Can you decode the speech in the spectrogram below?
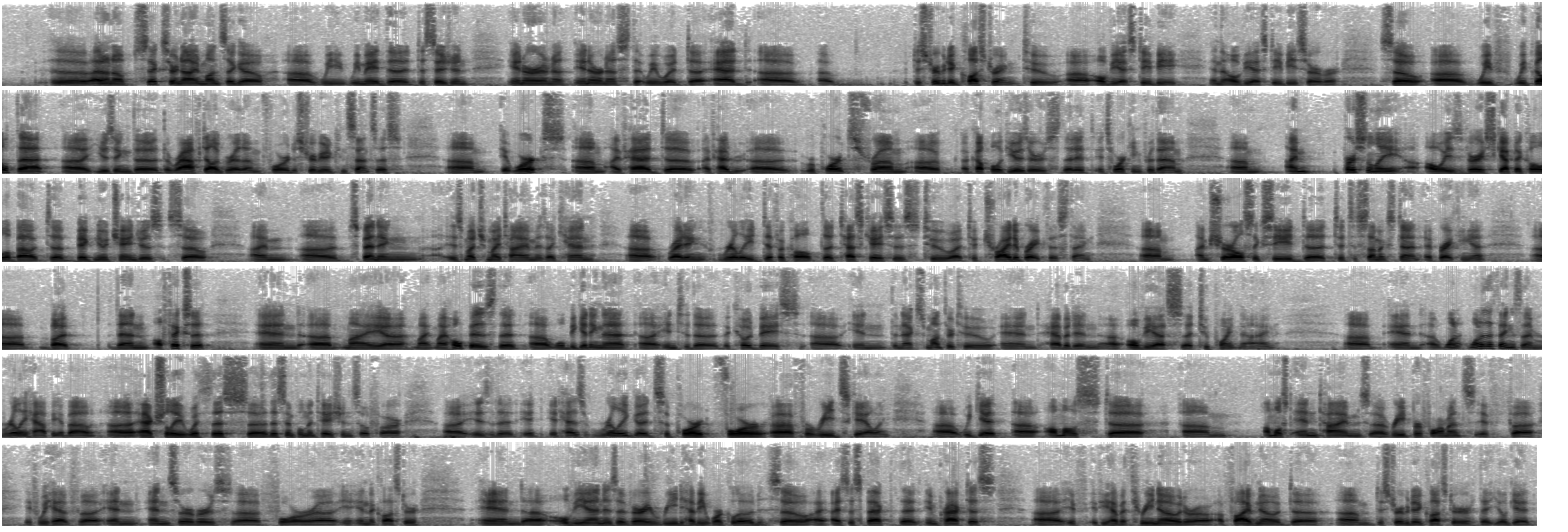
uh, I don't know six or nine months ago, uh, we we made the decision in earnest, in earnest that we would uh, add uh, distributed clustering to uh, OVSDB in the OVSDB server. So we've we've built that using the the Raft algorithm for distributed consensus. Um, it works. Um, I've had uh, I've had uh, reports from uh, a couple of users that it, it's working for them. Um, I'm personally always very skeptical about uh, big new changes, so I'm uh, spending as much of my time as I can uh, writing really difficult test cases to to try to break this thing. Um, I'm sure I'll succeed to, to some extent at breaking it, but then I'll fix it. And uh, my, uh, my, my, hope is that uh, we'll be getting that uh, into the, the code base uh, in the next month or two and have it in uh, OVS 2.9. and one, one of the things that I'm really happy about, actually, with this, this implementation so far, is that it, it has really good support for, for read scaling. We get almost um, almost n times uh, read performance if uh, if we have uh, n n servers uh, for uh, in the cluster. And uh, OVN is a very read-heavy workload, so I, I, suspect that in practice, if if you have a three-node or a, a five-node um, distributed cluster, that you'll get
